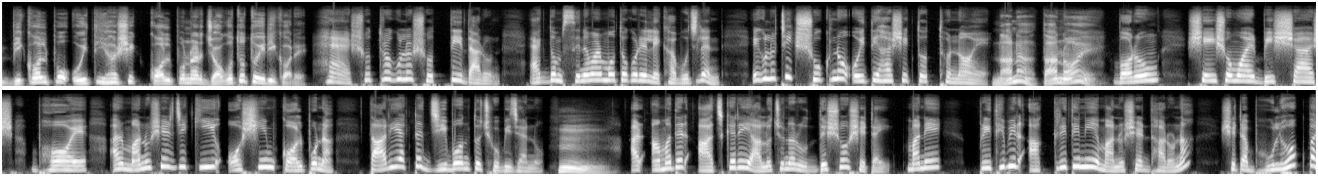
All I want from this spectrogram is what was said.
বিকল্প ঐতিহাসিক কল্পনার জগতও তৈরি করে। হ্যাঁ সূত্রগুলো সত্যিই দারুণ। একদম সিনেমার মতো করে লেখা বুঝলেন? এগুলো ঠিক শুকনো ঐতিহাসিক তথ্য নয়। না না তা নয়। বরং সেই সময়ের বিশ্বাস ভয় আর মানুষের যে কি অসীম কল্পনা তারই একটা জীবন্ত ছবি যেন। হুম। আর আমাদের আজকের এই আলোচনার উদ্দেশ্যও সেটাই। মানে পৃথিবীর আকৃতি নিয়ে মানুষের ধারণা সেটা ভুল হোক বা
